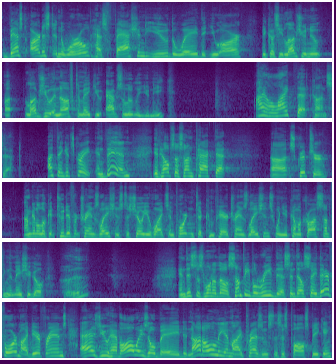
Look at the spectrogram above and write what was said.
best artist in the world has fashioned you the way that you are? Because he loves you, new, uh, loves you enough to make you absolutely unique? I like that concept. I think it's great. And then it helps us unpack that uh, scripture. I'm going to look at two different translations to show you why it's important to compare translations when you come across something that makes you go, huh? And this is one of those. Some people read this and they'll say, Therefore, my dear friends, as you have always obeyed, not only in my presence, this is Paul speaking,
